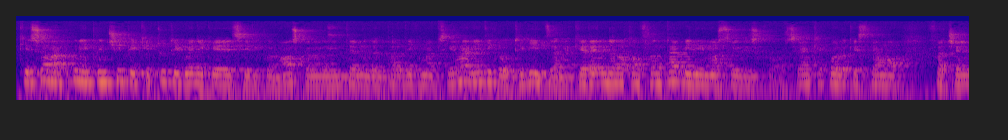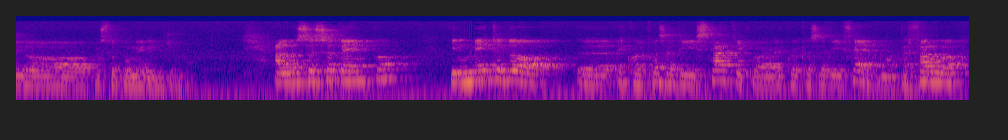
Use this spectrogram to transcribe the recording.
che sono alcuni principi che tutti quelli che si riconoscono all'interno del paradigma psicanalitico utilizzano e che rendono confrontabili i nostri discorsi, anche quello che stiamo facendo questo pomeriggio. Allo stesso tempo il metodo eh, è qualcosa di statico, è qualcosa di fermo. Per farlo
